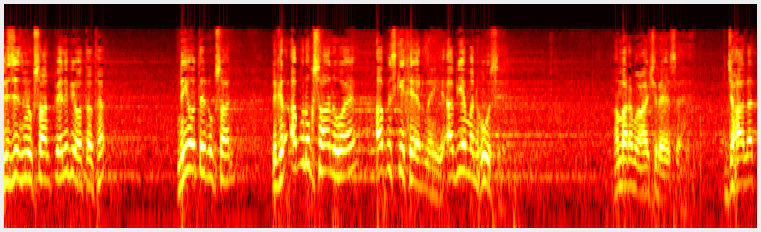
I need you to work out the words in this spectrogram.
بزنس میں نقصان پہلے بھی ہوتا تھا، نہیں ہوتے نقصان، لیکن اب نقصان ہوا ہے، اب اس کی خیر نہیں ہے، اب یہ منحوس ہے۔ ہمارا معاشرہ ایسا ہے۔ جہالت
